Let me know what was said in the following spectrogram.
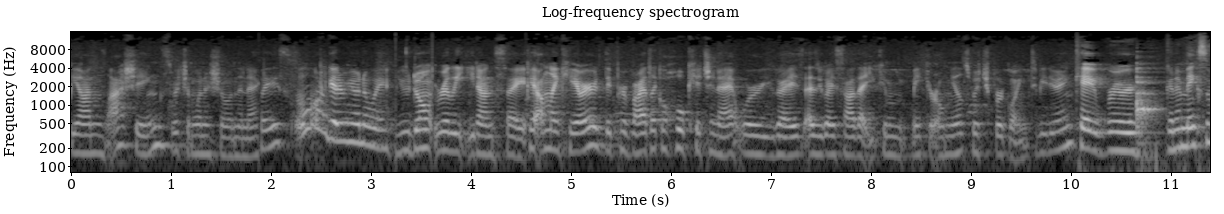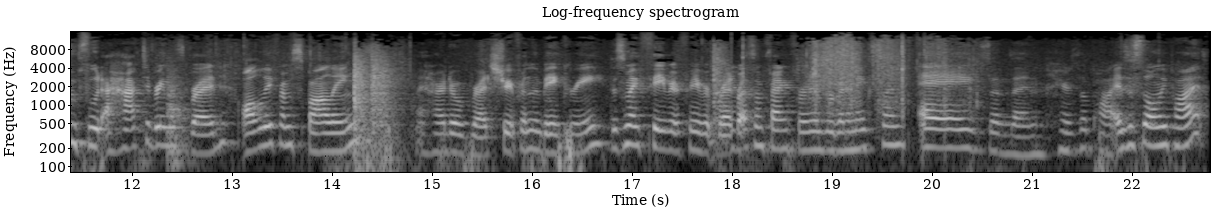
beyond lashings, which I'm gonna show in the next place. Oh, I'm getting run away. You don't really eat on site. Okay, unlike here, they provide like a whole kitchenette where you guys, as you guys saw that you can make your own meals, which we're going to be doing. Okay, we're gonna make some food. I had to bring this bread all the way from Spalding my hard dough bread straight from the bakery. This is my favorite, favorite bread. Brought some frankfurters. We're gonna make some eggs and then here's the pot. Is this the only pot?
